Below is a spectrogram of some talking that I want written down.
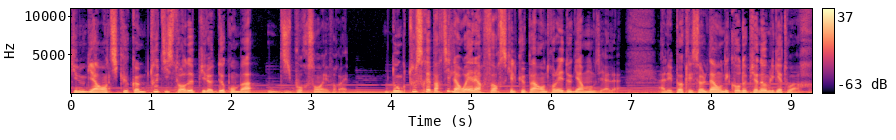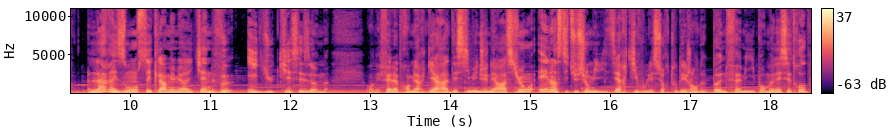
qui nous garantit que comme toute histoire de pilote de combat, 10% est vrai. Donc tout serait parti de la Royal Air Force quelque part entre les deux guerres mondiales. À l'époque, les soldats ont des cours de piano obligatoires. La raison, c'est que l'armée américaine veut éduquer ses hommes. En effet, la première guerre a décimé une génération et l'institution militaire, qui voulait surtout des gens de bonne famille pour mener ses troupes,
